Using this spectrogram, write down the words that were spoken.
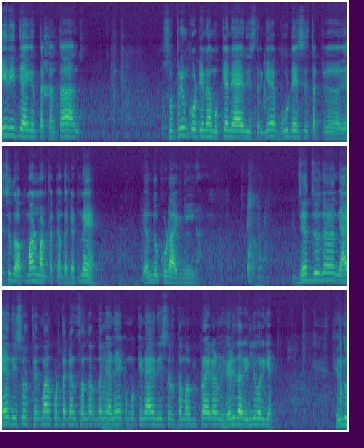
ಈ ರೀತಿಯಾಗಿರ್ತಕ್ಕಂಥ ಸುಪ್ರೀಂ ಕೋರ್ಟಿನ ಮುಖ್ಯ ನ್ಯಾಯಾಧೀಶರಿಗೆ ಬೂಟ್ ಎಸೆತಕ್ಕ, ಎಸೆದು ಅಪಮಾನ ಮಾಡ್ತಕ್ಕಂಥ ಘಟನೆ ಎಂದೂ ಕೂಡ ಆಗಿರಲಿಲ್ಲ. ಜಡ್ಜದ ನ್ಯಾಯಾಧೀಶರು ತೀರ್ಮಾನ ಕೊಡ್ತಕ್ಕಂಥ ಸಂದರ್ಭದಲ್ಲಿ ಅನೇಕ ಮುಖ್ಯ ನ್ಯಾಯಾಧೀಶರು ತಮ್ಮ ಅಭಿಪ್ರಾಯಗಳನ್ನು ಹೇಳಿದ್ದಾರೆ ಇಲ್ಲಿವರೆಗೆ. ಹಿಂದೂ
